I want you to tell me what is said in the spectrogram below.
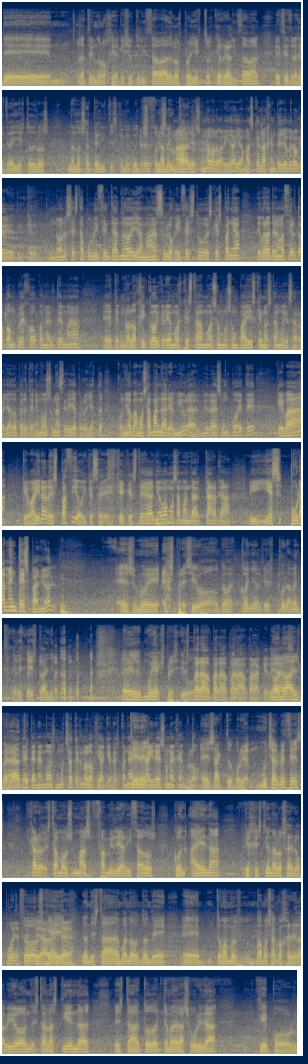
de mm, la tecnología que se utilizaba, de los proyectos que realizaban, etcétera, etcétera. Y esto de los nanosatélites que me cuentas es, fundamental. Es una, barbaridad y además que la gente yo creo que, que, no se está publicitando y además lo que dices tú es que España yo creo que tenemos cierto complejo con el tema eh, tecnológico y creemos que estamos, somos un país que no está muy desarrollado, pero tenemos una serie de proyectos. Coño, vamos a mandar el Miura. El Miura es un cohete que va, que va a ir al espacio y que, se, que, este año vamos a mandar carga y es puramente español es muy expresivo, coño, que es puramente español. es muy expresivo. Es para, para, para, para que veas no, es verdad. que tenemos mucha tecnología aquí en España y el aire es un ejemplo. Exacto, porque muchas veces, claro, estamos más familiarizados con AENA, que gestiona los aeropuertos, que donde está, bueno, donde eh, tomamos, vamos a coger el avión, están las tiendas, está todo el tema de la seguridad, que por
